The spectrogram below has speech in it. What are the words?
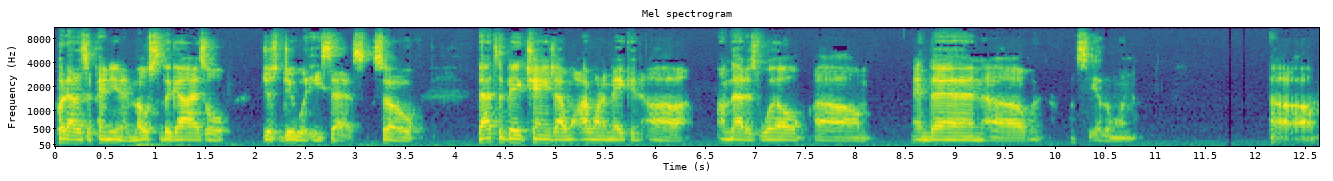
put out his opinion, and most of the guys will just do what he says. So that's a big change. I want to make it uh, on that as well. Um, and then uh, what's the other one? Uh,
